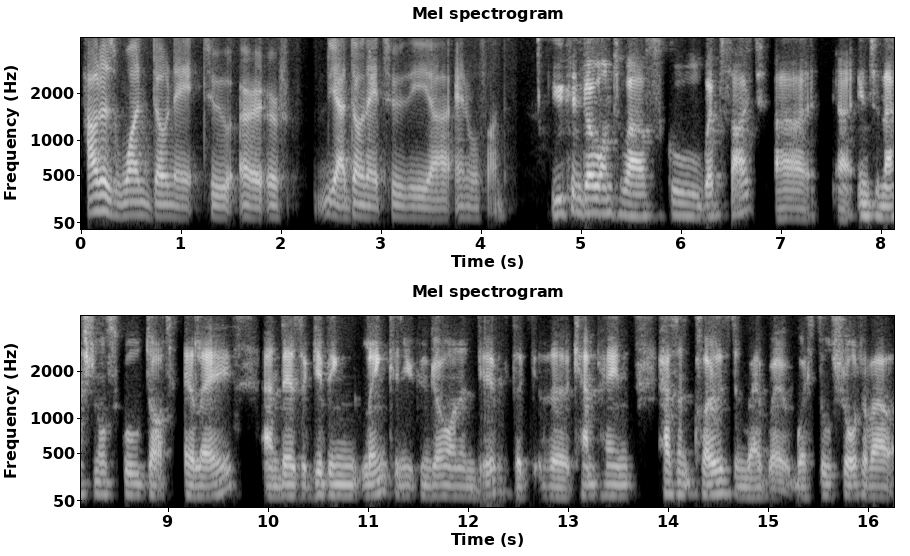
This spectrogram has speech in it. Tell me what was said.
how does one donate to or, or yeah donate to the uh, annual fund? You can go onto our school website uh, uh, internationalschool.la and there's a giving link and you can go on and give. The, the campaign hasn't closed and we're, we're, we're still short of our,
